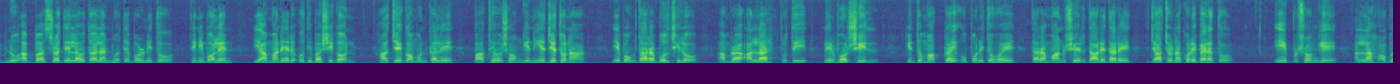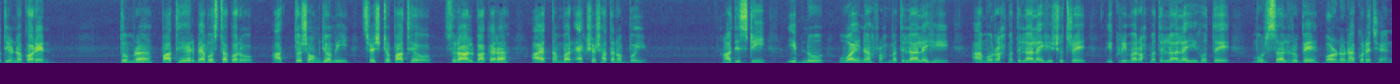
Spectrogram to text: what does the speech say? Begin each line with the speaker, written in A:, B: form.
A: ইবনু আব্বাস রদিয়াল্লাহ তাল্লাহ্ন হতে বর্ণিত। তিনি বলেন, ইয়ামানের অধিবাসীগণ হজ্জে গমনকালে পাথেও সঙ্গে নিয়ে যেত না এবং তারা বলছিল, আমরা আল্লাহর প্রতি নির্ভরশীল। কিন্তু মক্কায় উপনীত হয়ে তারা মানুষের দ্বারে দ্বারে যাচনা করে বেড়াত। এ প্রসঙ্গে আল্লাহ অবতীর্ণ করেন, তোমরা পাথেয়ের ব্যবস্থা করো, আত্মসংযমী শ্রেষ্ঠ পাথেয়। সুরা আল বাকারা আয়াত নম্বর একশো সাতানব্বই। হাদিসটি ইবনু ওয়াইনাহ রহমতুল্লা আলহি আমর রহমতুল্লা আলহি সূত্রে ইক্রিমা রহমতুল্লা আলহি হতে মুরসাল রূপে বর্ণনা করেছেন।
